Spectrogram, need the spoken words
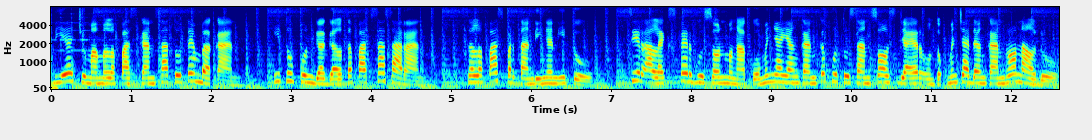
Dia cuma melepaskan satu tembakan. Itu pun gagal tepat sasaran. Selepas pertandingan itu, Sir Alex Ferguson mengaku menyayangkan keputusan Solskjaer untuk mencadangkan Ronaldo.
